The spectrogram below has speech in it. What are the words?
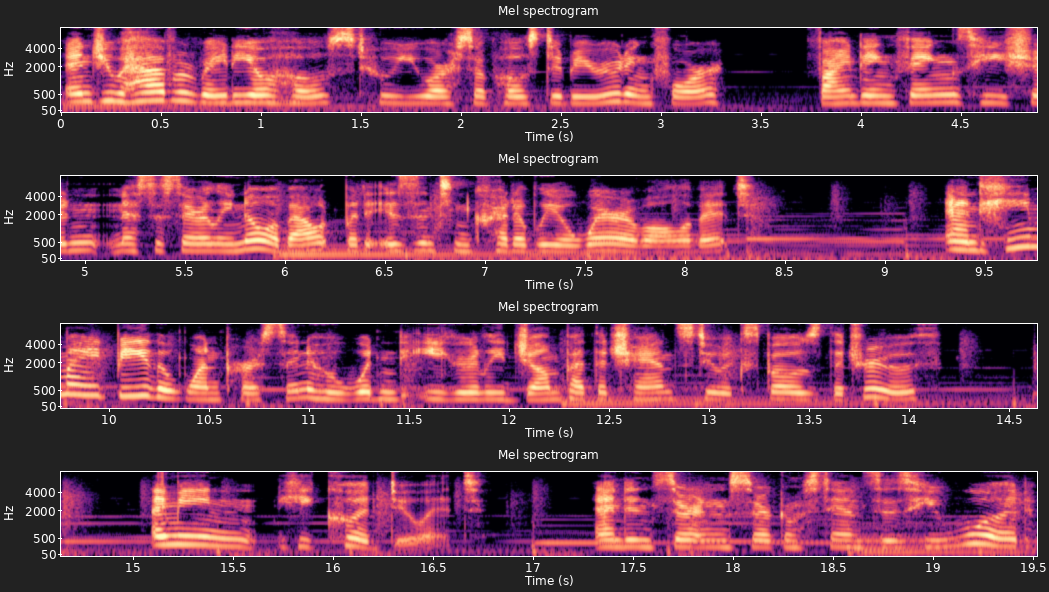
And you have a radio host who you are supposed to be rooting for, finding things he shouldn't necessarily know about but isn't incredibly aware of all of it. And he might be the one person who wouldn't eagerly jump at the chance to expose the truth. I mean, he could do it. And in certain circumstances, he would,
